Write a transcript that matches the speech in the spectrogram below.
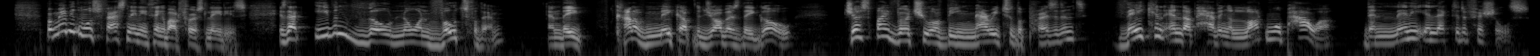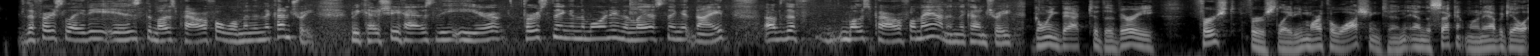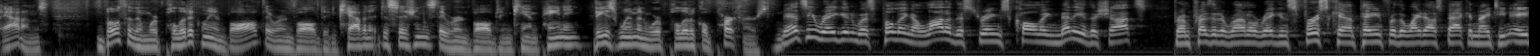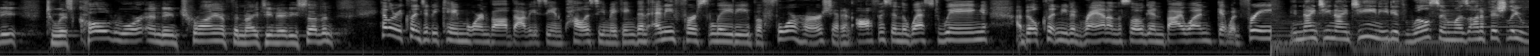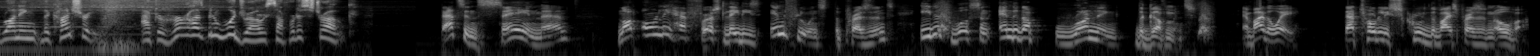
But maybe the most fascinating thing about First Ladies is that even though no one votes for them, and they kind of make up the job as they go, just by virtue of being married to the president, they can end up having a lot more power than many elected officials. The First Lady is the most powerful woman in the country because she has the ear, first thing in the morning and last thing at night, of the f- most powerful man in the country. Going back to the very first First Lady, Martha Washington, and the second one, Abigail Adams, both of them were politically involved. They were involved in cabinet decisions. They were involved in campaigning. These women were political partners. Nancy Reagan was pulling a lot of the strings, calling many of the shots. From President Ronald Reagan's first campaign for the White House back in 1980 to his Cold War ending triumph in 1987. Hillary Clinton became more involved, obviously, in policymaking than any first lady before her. She had an office in the West Wing. Uh, Bill Clinton even ran on the slogan, buy one, get one free. In 1919, Edith Wilson was unofficially running the country after her husband Woodrow suffered a stroke. That's insane, man. Not only have first ladies influenced the president, Edith Wilson ended up running the government. And by the way, that totally screwed the vice president over.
